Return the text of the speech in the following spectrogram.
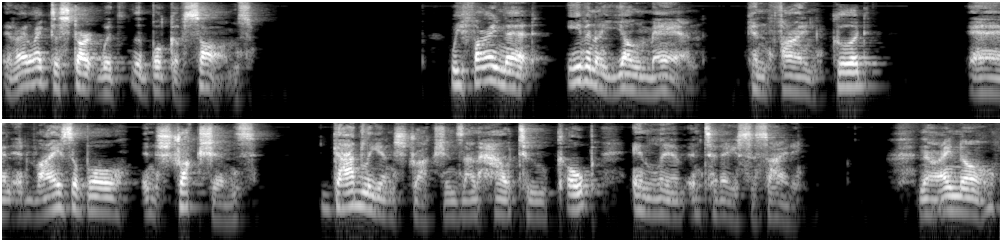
and I like to start with the book of Psalms. We find that even a young man can find good and advisable instructions, godly instructions on how to cope and live in today's society. Now, I know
